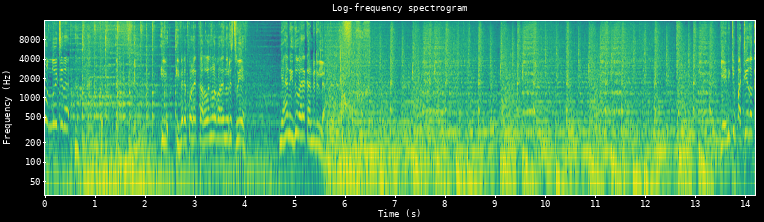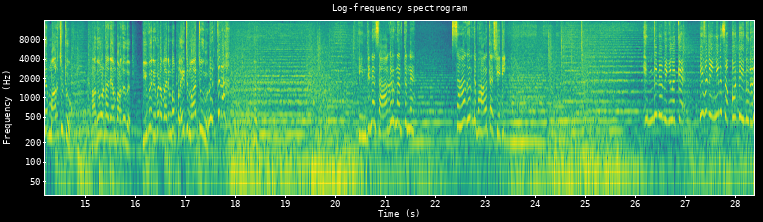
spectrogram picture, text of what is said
സംഭവിച്ചത്? ഇ- ഇവരെ പോലെ കള്ളങ്ങൾ പറയുന്ന ഒരു സ്ത്രീയെ ഞാൻ ഇതുവരെ കണ്ടിട്ടില്ല. എനിക്ക് പറ്റിയതൊക്കെ മറിച്ചിട്ടു. അതുകൊണ്ടാ ഞാൻ പറഞ്ഞത് ഇവർ ഇവിടെ വരുമ്പോ പ്ലേറ്റ് മാറ്റൂന്ന്. നിർത്തടാ. എന്തിനാ സാഗർ നിർത്തുന്നെ? സാഗറിന്റെ ഭാഗത്താ ശരി. എന്തിനാ നിങ്ങളൊക്കെ ഇവൻ ഇങ്ങനെ സപ്പോർട്ട് ചെയ്യുന്നത്?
